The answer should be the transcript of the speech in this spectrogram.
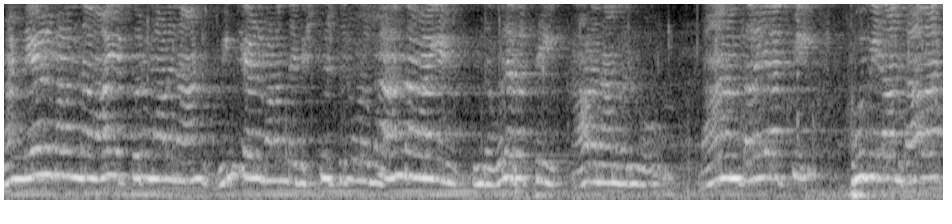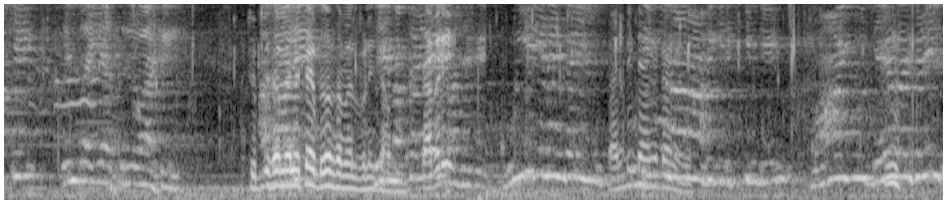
மண்ணேழு மலர்ந்த மாயப் பெருமாள் நான் விண்கேழு மலர்ந்த விஷ்ணு திருவுலகம் ஆனந்தமாயின் இந்த உலகத்தை ஆள நாம் வருவோம். வானம் தலையாச்சி பூமிதான் காலாட்சி என்று ஐயா சொல்வார்கள். சிப்பி சமையல் வச்சா இப்படி தான் சமையல் பண்ணி சாப்பிடணும். உயிரினங்களில் உயிரினமாக இருக்கின்றேன் வாயு தேவர்களில்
